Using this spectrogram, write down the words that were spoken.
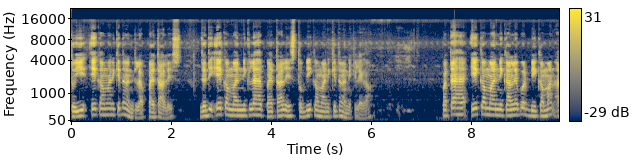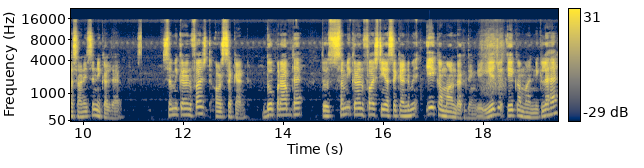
तो ये ए का मान कितना निकला? पैंतालीस। यदि ए का मान निकला है पैंतालीस तो बी का मान कितना निकलेगा? पता है ए का मान निकालने पर बी का मान आसानी से निकल जाएगा। समीकरण फ़र्स्ट और सेकंड, दो प्राप्त है तो समीकरण फ़र्स्ट या सेकंड में ए का मान रख देंगे। ये जो ए का मान निकला है,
